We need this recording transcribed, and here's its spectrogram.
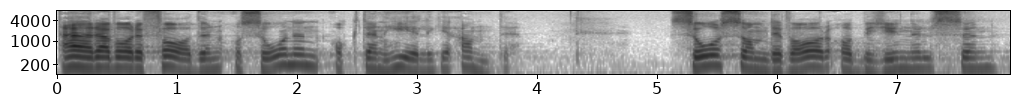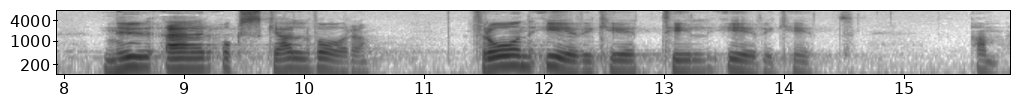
Ära vare Fadern och Sonen och den helige Ande så som det var av begynnelsen, nu är och skall vara, från evighet till evighet. Amen.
